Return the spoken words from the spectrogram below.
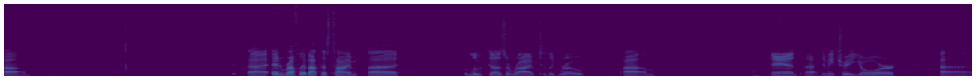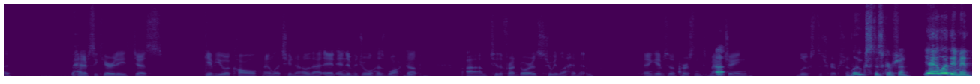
Um, uh, and roughly about this time, uh, Luke does arrive to the Grove. Um, and uh, Dimitri, your uh, head of security, just give you a call and let you know that an individual has walked up um, to the front doors. Should we let him in? And gives a person matching Luke's description. Luke's description. Yeah, let him in.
